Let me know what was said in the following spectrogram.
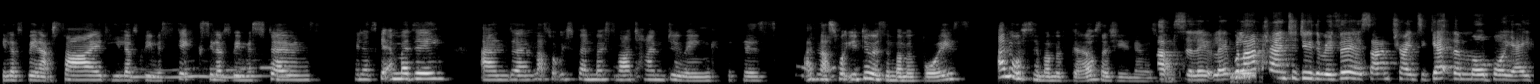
He loves being outside, he loves being with sticks, he loves being with stones, he loves getting muddy. And um, that's what we spend most of our time doing because I think that's what you do as a mum of boys and also mum of girls, as you know as well. Absolutely. Well, I'm trying to do the reverse. I'm trying to get them more boye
